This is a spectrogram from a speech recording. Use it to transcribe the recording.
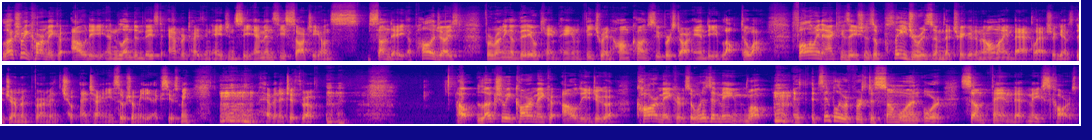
Luxury car maker Audi and London-based advertising agency MNC Saatchi on Sunday apologized for running a video campaign featuring Hong Kong superstar Andy Lau Toa, following accusations of plagiarism that triggered an online backlash against the German firm and, Chinese social media. Excuse me, have an itchy throat. 好，luxury car maker Audi 这个 car maker. So what does it mean? Well, it, it simply refers to someone or something that makes cars.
